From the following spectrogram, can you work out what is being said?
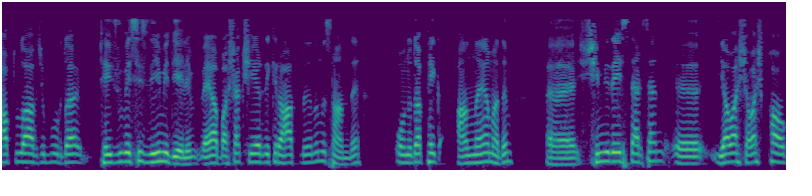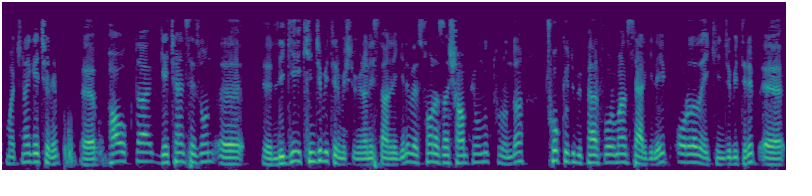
Abdullah Avcı burada tecrübesizliği mi diyelim veya Başakşehir'deki rahatlığını mı sandı? Onu da pek anlayamadım. Ee, şimdi de istersen e, yavaş yavaş PAOK maçına geçelim. Ee, PAOK'ta geçen sezon e, e, ligi ikinci bitirmişti Yunanistan ligini ve sonrasında şampiyonluk turunda çok kötü bir performans sergileyip orada da ikinci bitirip e,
